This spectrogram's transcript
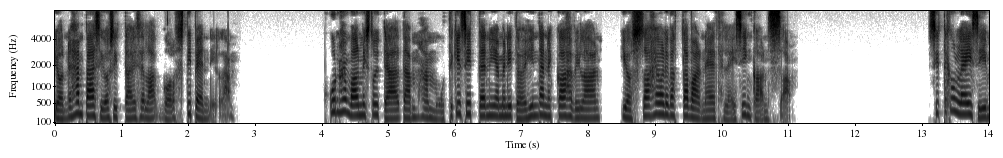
jonne hän pääsi osittaisella golfstipendillä. Kun hän valmistui täältä, hän muuttikin sitten ja meni töihin tänne kahvilaan, jossa he olivat tavanneet Leisin kanssa. Sitten kun Leisi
